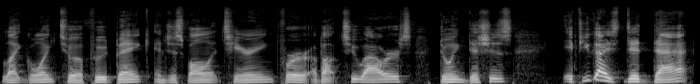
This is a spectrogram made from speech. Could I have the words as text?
like going to a food bank and just volunteering for about two hours doing dishes. If you guys did that,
